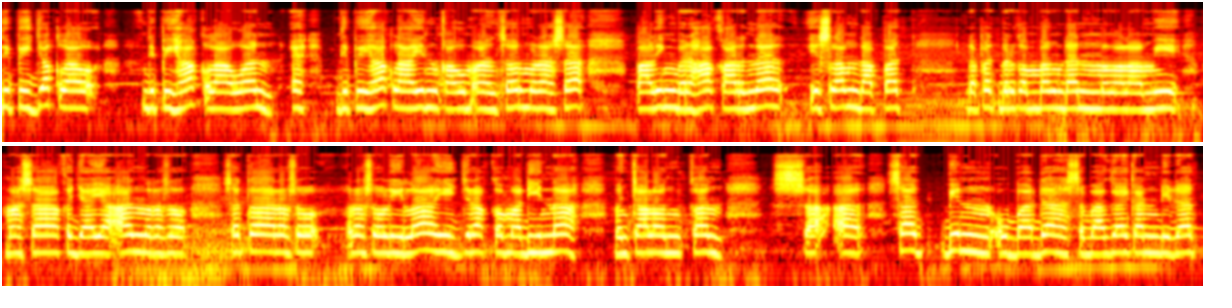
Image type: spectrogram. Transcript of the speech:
Di pihak law, di pihak lawan eh di pihak lain kaum Ansor merasa paling berhak karena Islam dapat dapat berkembang dan mengalami masa kejayaan Rasul setelah Rasul Rasulullah hijrah ke Madinah mencalonkan Sa'ad bin Ubadah sebagai kandidat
